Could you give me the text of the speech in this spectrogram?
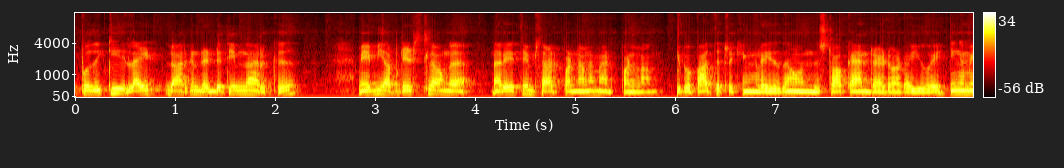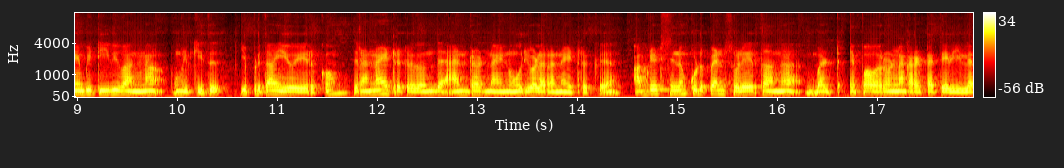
இப்போதைக்கு லைட் டார்க்னு ரெண்டு தீம் தான் இருக்குது மேபி அப்டேட்ஸில் அவங்க நிறைய தீம்ஸ் ஆட் பண்ணாலும் ஆட் பண்ணலாம். இப்போ பார்த்துட்ருக்கீங்களா இதுதான் வந்து ஸ்டாக் ஆண்ட்ராய்டோட யூஐ நீங்கள் மேபி டிவி வாங்கினா உங்களுக்கு இது இப்படி தான் யூஐ இருக்கும். இது ரன் ஆகிட்டு இருக்கிறது வந்து ஆண்ட்ராய்டு நைன் ஓரியோவில் ரன் ஆகிட்டு இருக்கு அப்டேட்ஸ் இன்னும் கொடுப்பேன்னு சொல்லியிருக்காங்க பட் எப்போ வரும்லாம் கரெக்டாக தெரியல.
